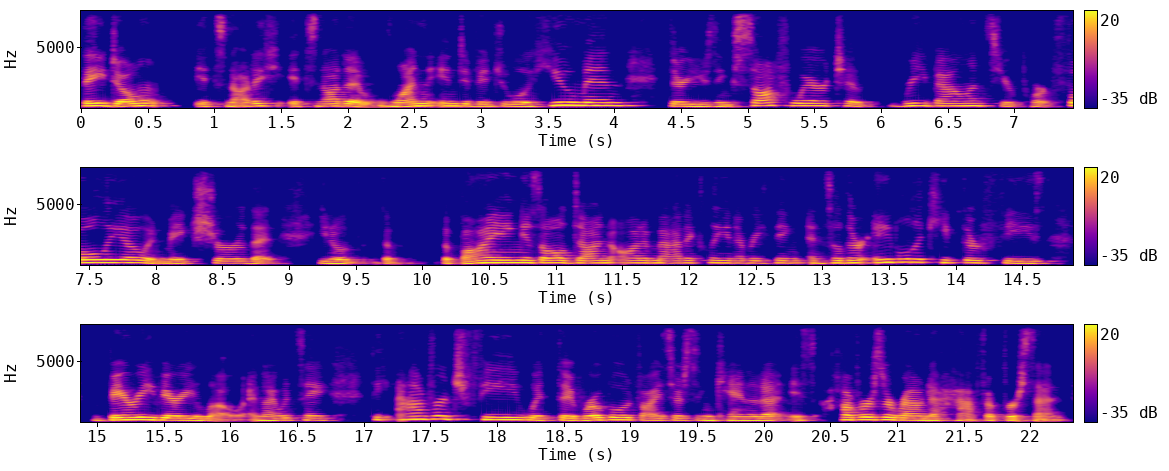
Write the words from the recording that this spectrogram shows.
they don't it's not a it's not a one individual human. They're using software to rebalance your portfolio and make sure that you know the the buying is all done automatically and everything. And so they're able to keep their fees very very low. And i would say the average fee with the robo advisors in canada is hovers around a half a percent.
